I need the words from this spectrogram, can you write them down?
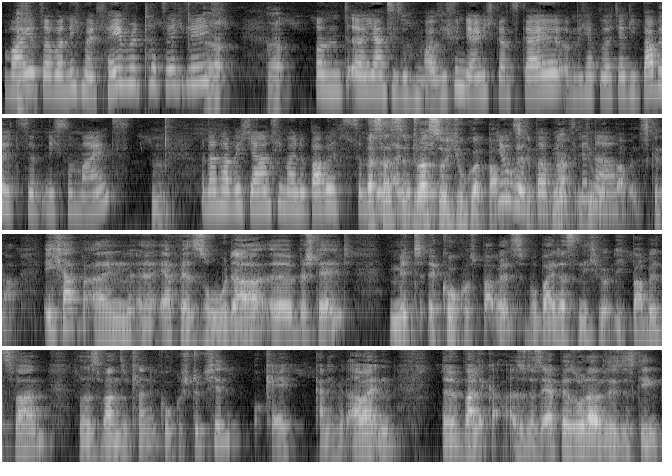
War jetzt aber nicht mein Favorite tatsächlich. Ja, ja. Und äh, Janzi so, hm, also ich finde die eigentlich ganz geil. Und ich habe gesagt, ja, die Bubbles sind nicht so meins. Hm. Und dann habe ich Janzi meine Bubbles zum Was Schluss hast du? Du hast so angedreht. Joghurt-Bubbles Joghurt genommen, ne? Bubbles, genau. Joghurt-Bubbles, genau. Ich habe ein äh, Erdbeersoda äh, bestellt mit äh, Kokosbubbles, wobei das nicht wirklich Bubbles waren, sondern es waren so kleine Kokosstückchen. Okay, kann ich mitarbeiten. Äh, war lecker. Also das Erdbeersoda, das ging,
